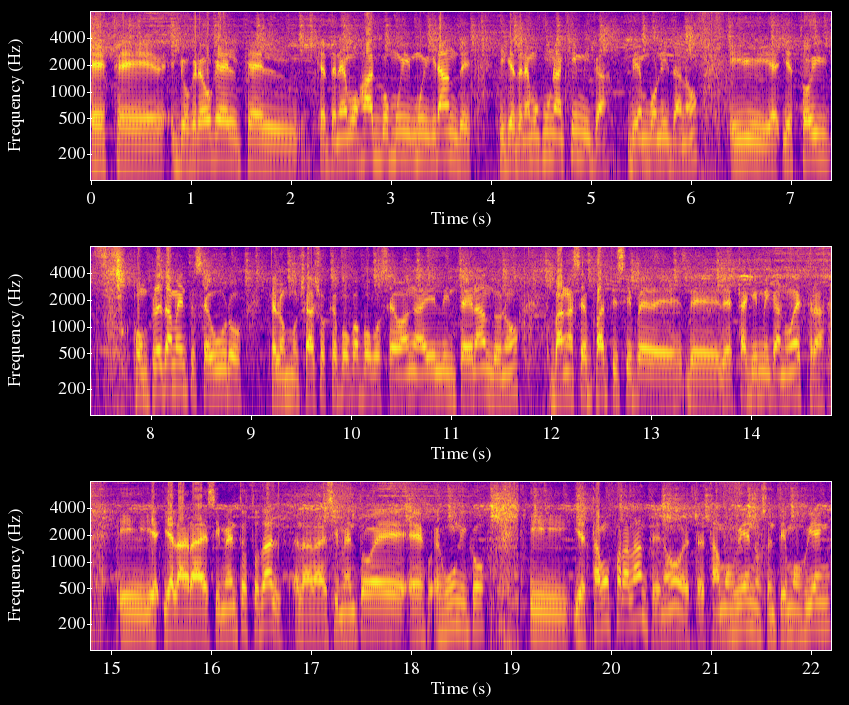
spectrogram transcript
Este, yo creo que, el, que, tenemos algo muy, muy grande y que tenemos una química bien bonita, ¿no? Y, estoy completamente seguro que los muchachos que poco a poco se van a ir integrando, ¿no? Van a ser partícipes de, de- de esta química nuestra y, el agradecimiento es total, el agradecimiento es único y, y estamos para adelante, ¿no? Este, Estamos bien, nos sentimos bien,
